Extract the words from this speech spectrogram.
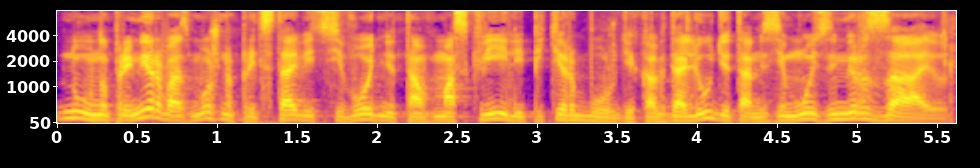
ну, например, возможно представить сегодня там в Москве или Петербурге, когда люди там зимой замерзают.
